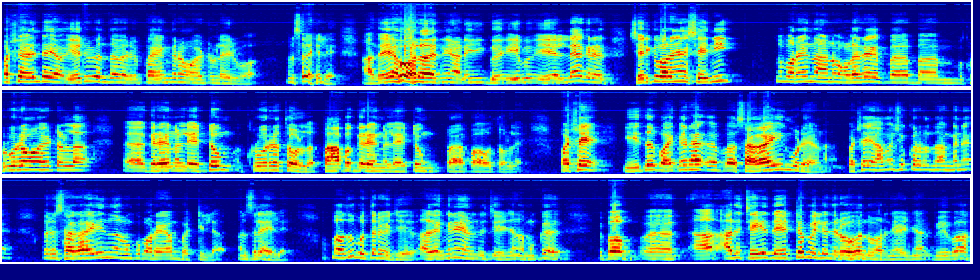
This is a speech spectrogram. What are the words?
പക്ഷേ അതിന്റെ എരിവ് എന്താ പറയുക? ഭയങ്കരമായിട്ടുള്ള എരിവാണ് മനസ്സിലായില്ലേ? അതേപോലെ തന്നെയാണ് ഈ എല്ലാ ഗ്രഹ ശരിക്കും പറഞ്ഞാൽ ശനി എന്ന് പറയുന്നതാണ് വളരെ ക്രൂരമായിട്ടുള്ള ഗ്രഹങ്ങളിൽ ഏറ്റവും ക്രൂരത്വമുള്ള പാപഗ്രഹങ്ങളിൽ ഏറ്റവും പാപത്തുള്ള പക്ഷേ ഇത് ഭയങ്കര സഹായിയും കൂടെയാണ്. പക്ഷേ യാമശുക്രൻ അങ്ങനെ ഒരു സഹായി എന്ന് നമുക്ക് പറയാൻ പറ്റില്ല. മനസ്സിലായില്ലേ? അപ്പോൾ അത് ഉപദ്രവം ചെയ്തു അതെങ്ങനെയാണെന്ന് വെച്ച് കഴിഞ്ഞാൽ നമുക്ക് ഇപ്പോൾ അത് ചെയ്ത ഏറ്റവും വലിയ ദ്രോഹം എന്ന് പറഞ്ഞു കഴിഞ്ഞാൽ വിവാഹ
